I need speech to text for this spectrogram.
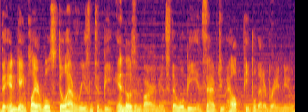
the end game player will still have a reason to be in those environments. There will be incentive to help people that are brand new.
